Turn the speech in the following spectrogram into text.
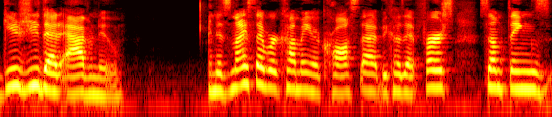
gives you that avenue. And it's nice that we're coming across that because at first, some things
